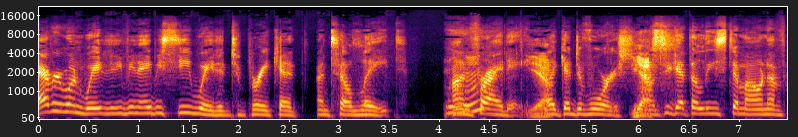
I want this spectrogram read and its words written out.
everyone waited, even ABC waited to break it until late on mm-hmm. Friday, Yeah. like a divorce, you Yes. know, to get the least amount of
